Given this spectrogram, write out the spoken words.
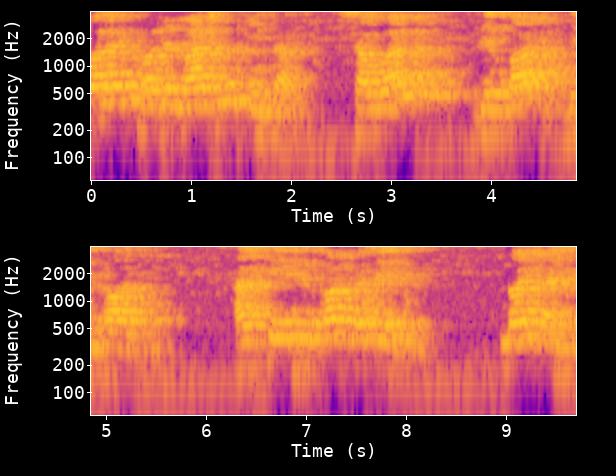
বলা হয়েছে হজের মাস হলো তিনটা শাওয়াল জিলকদ জিলহজ আজকে জিলকদ মাসে নয় তারিখ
